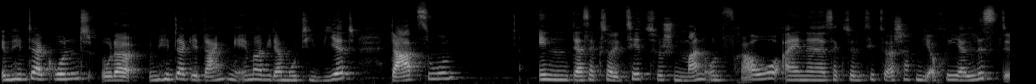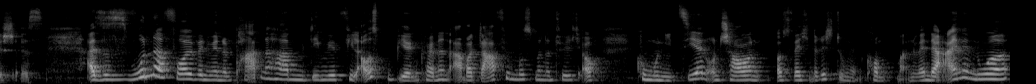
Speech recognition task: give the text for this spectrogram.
im Hintergrund oder im Hintergedanken immer wieder motiviert dazu, in der Sexualität zwischen Mann und Frau eine Sexualität zu erschaffen, die auch realistisch ist. Also es ist wundervoll, wenn wir einen Partner haben, mit dem wir viel ausprobieren können, aber dafür muss man natürlich auch kommunizieren und schauen, aus welchen Richtungen kommt man. Wenn der eine nur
